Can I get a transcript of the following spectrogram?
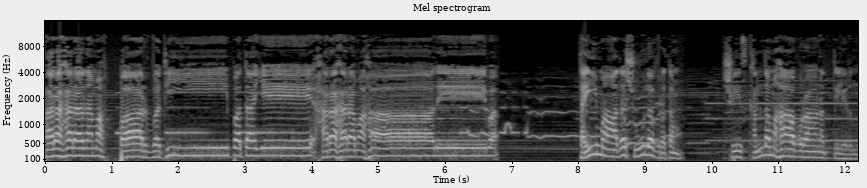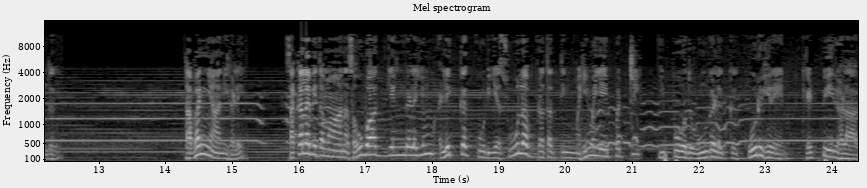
ஹர ஹர நம பார்வதீபதயே. ஹர ஹர மகாதேவ. தை மாத சூலவிரதம். ஸ்ரீ ஸ்கந்த மகாபுராணத்திலிருந்து. தபஞானிகளே சகலவிதமான சௌபாகியங்களையும் அளிக்கக்கூடிய சூலவிரதத்தின் மகிமையைப் பற்றி இப்போது உங்களுக்கு கூறுகிறேன். கேட்பீர்களாக.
